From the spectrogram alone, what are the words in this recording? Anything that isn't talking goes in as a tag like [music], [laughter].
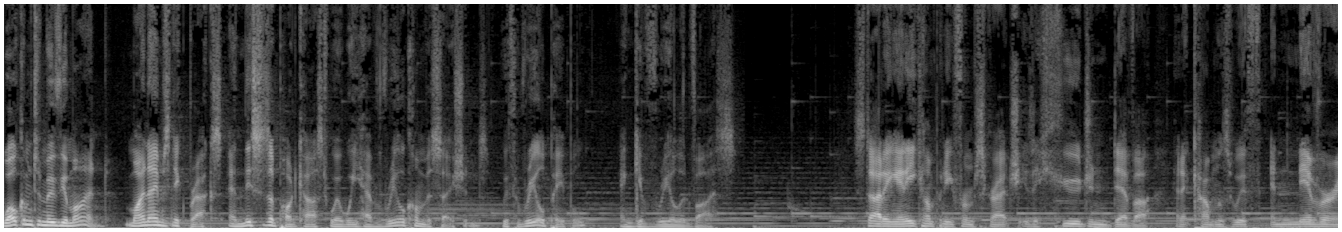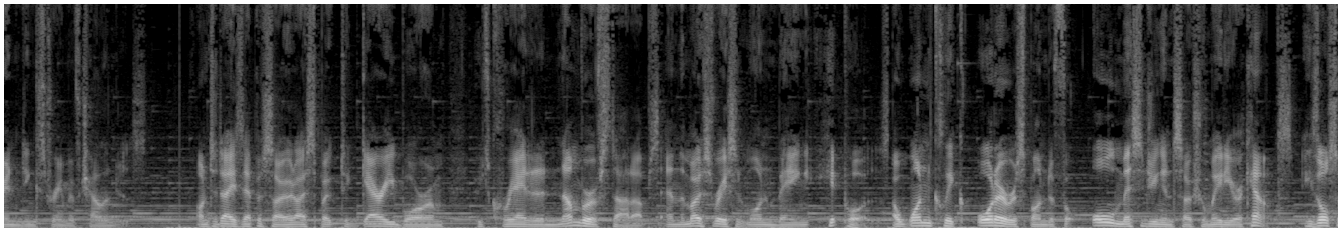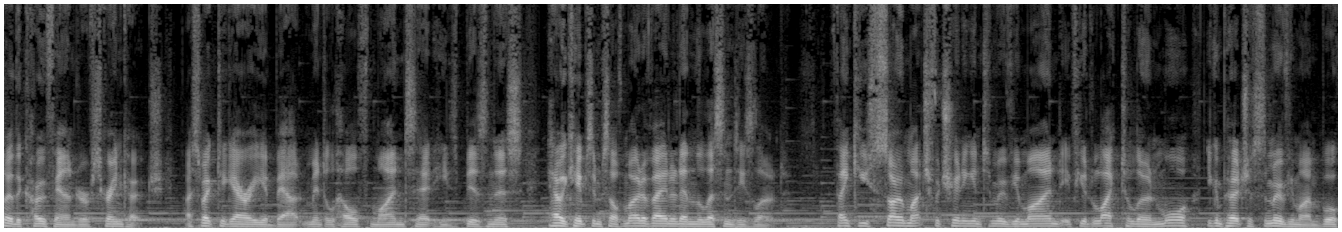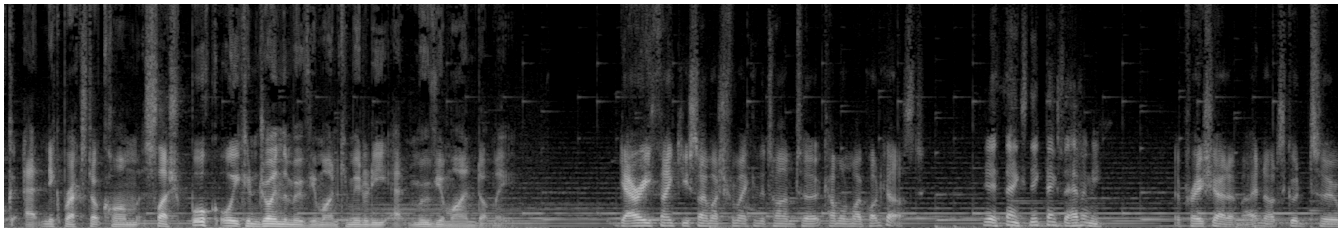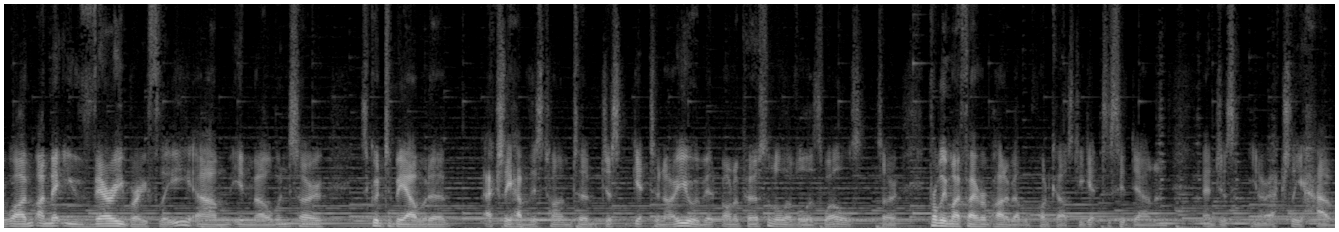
Welcome to Move Your Mind. My name's Nick Bracks, and this is a podcast where we have real conversations with real people and give real advice. Starting any company from scratch is a huge endeavour, and it comes with a never ending stream of challenges. On today's episode, I spoke to Gary Borham, who's created a number of startups, and the most recent one being HitPauze, a one click autoresponder for all messaging and social media accounts. He's also the co founder of Screen Coach. I spoke to Gary about mental health, mindset, his business, how he keeps himself motivated, and the lessons he's learned. Thank you so much for tuning in to Move Your Mind. If you'd like to learn more, you can purchase the Move Your Mind book at nickbracks.com slash book, or you can join the Move Your Mind community at moveyourmind.me. Gary, thank you so much for making the time to come on my podcast. Yeah, thanks, Nick. Thanks for having me. Appreciate it, mate. No, it's good to. Well, I, I met you very briefly um, in Melbourne, so it's good to be able to actually have this time to just get to know you a bit on a personal level as well. So probably my favorite part about the podcast, you get to sit down and, and just, you know, actually have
